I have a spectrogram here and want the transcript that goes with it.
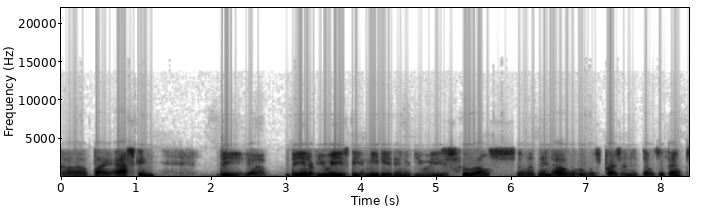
uh, by asking the uh, the interviewees, the immediate interviewees, who else uh, they know who was present at those events.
